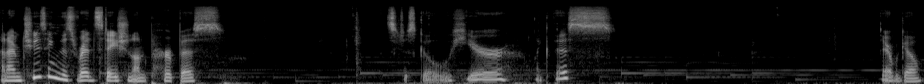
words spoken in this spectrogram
And I'm choosing this red station on purpose. Let's just go here like this. There we go.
